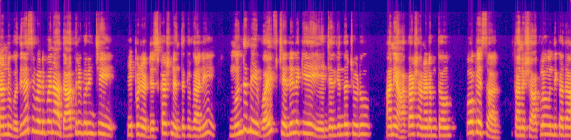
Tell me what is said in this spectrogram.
నన్ను వదిలేసి వెళ్ళిపోయిన ఆ దాత్రి గురించి ఇప్పుడు డిస్కషన్ ఎందుకు గాని ముందు మీ వైఫ్ చెల్లెలకి ఏం జరిగిందో చూడు అని ఆకాష్ అనడంతో. ఓకే సార్ తను షాక్లో ఉంది కదా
